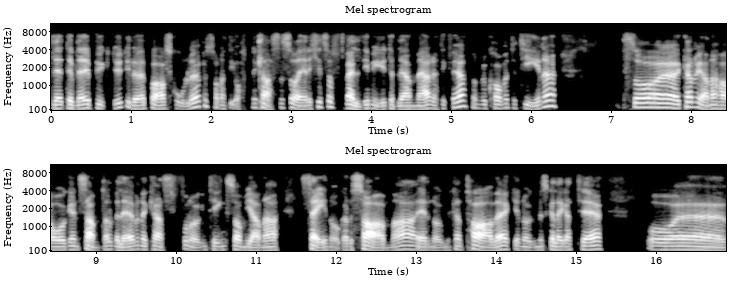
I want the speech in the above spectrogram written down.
det blir bygd ut i løpet av skoleløpet, sånn at i åttende klasse så er det ikke så veldig mye. Det blir mer etter hvert. Når du kommer til tiende, så eh, kan du gjerne ha en samtale med elevene for noen ting som gjerne sier noe av det samme. Er det noe vi kan ta vekk, er det noe vi skal legge til? Og eh,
